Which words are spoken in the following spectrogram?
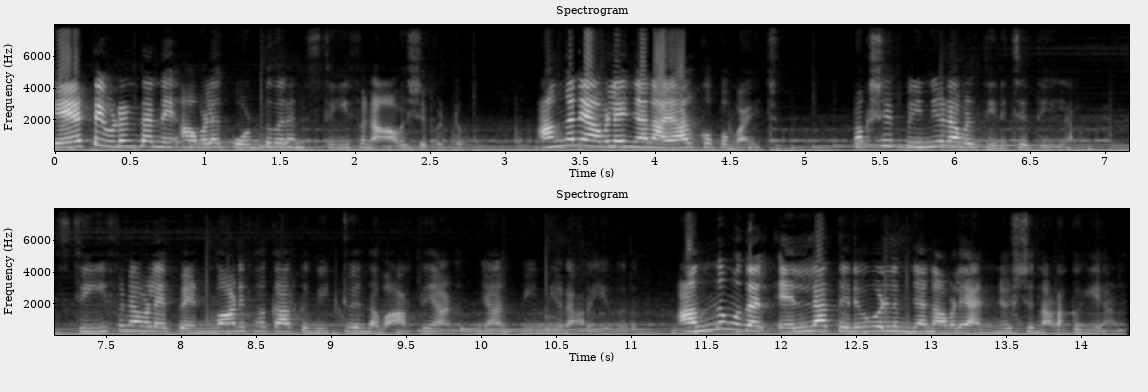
കേട്ട ഉടൻ തന്നെ അവളെ കൊണ്ടുവരാൻ സ്റ്റീഫൻ ആവശ്യപ്പെട്ടു. അങ്ങനെ അവളെ ഞാൻ അയാൾക്കൊപ്പം അയച്ചു. പക്ഷെ പിന്നീട് അവൾ തിരിച്ചെത്തിയില്ല. സ്റ്റീഫൻ അവളെ പെൺവാണിഭക്കാർക്ക് വിറ്റു എന്ന വാർത്തയാണ് ഞാൻ പിന്നീട് അറിയുന്നത്. അന്നു മുതൽ എല്ലാ തെരുവുകളിലും ഞാൻ അവളെ അന്വേഷിച്ച് നടക്കുകയാണ്.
